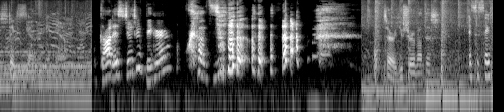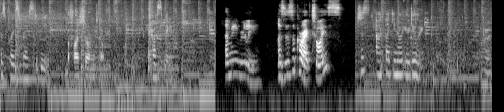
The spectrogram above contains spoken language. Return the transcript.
Stick together. Yeah. God, is Juju bigger? 'Cause- Sarah, you sure about this? It's the safest place for us to be. A five-star hotel. Trust me. I mean, really. Is this the correct choice? Just act like you know what you're doing. All right.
